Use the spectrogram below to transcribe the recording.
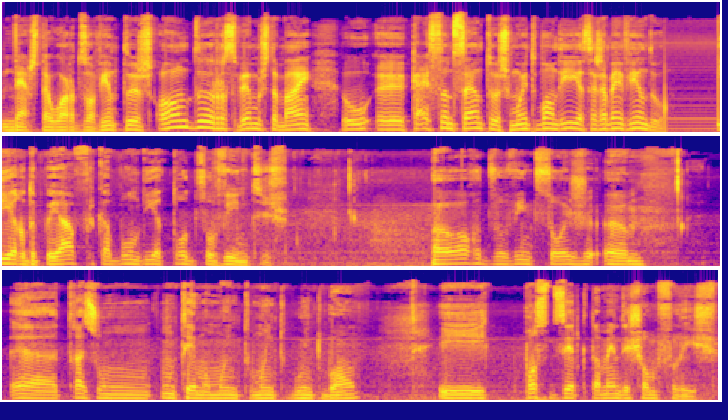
nesta Hora dos Ouvintes, onde recebemos também o Caisson Santos. Muito bom dia, seja bem-vindo. Bom dia, RDP África, bom dia a todos os ouvintes. A Hora dos Ouvintes hoje é, traz um, um tema muito, muito, muito bom e posso dizer que também deixou-me feliz.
